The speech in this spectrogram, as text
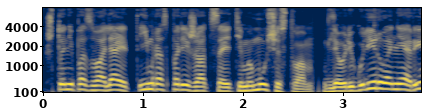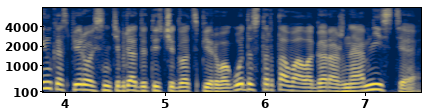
что не позволяет им распоряжаться этим имуществом. Для урегулирования рынка с 1 сентября 2021 года стартовала гаражная амнистия.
